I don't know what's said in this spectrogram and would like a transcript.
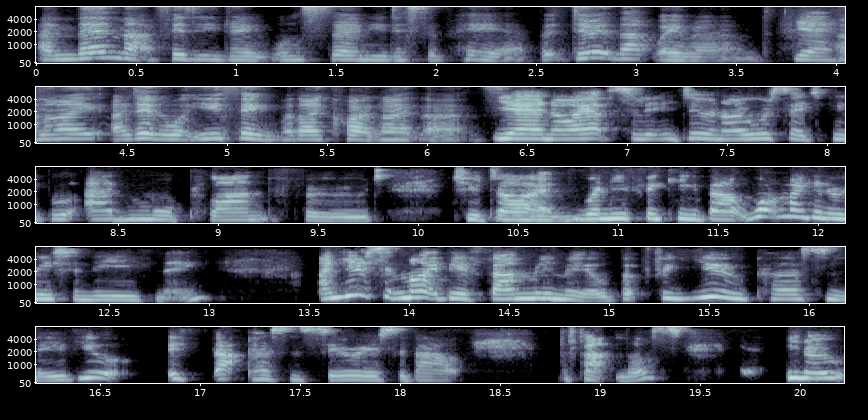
And then that fizzy drink will slowly disappear. But do it that way round. Yeah. And I, I don't know what you think, but I quite like that. Yeah, no, I absolutely do. And I always say to people, add more plant food to your diet. Mm. When you're thinking about what am I going to eat in the evening? And yes, it might be a family meal, but for you personally, if you if that person's serious about the fat loss, you know,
